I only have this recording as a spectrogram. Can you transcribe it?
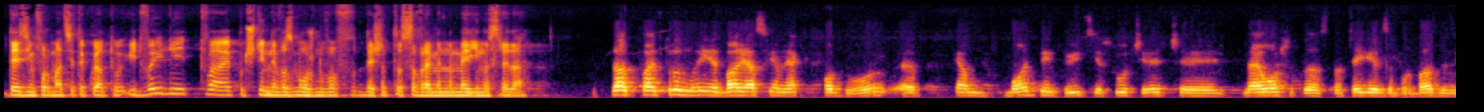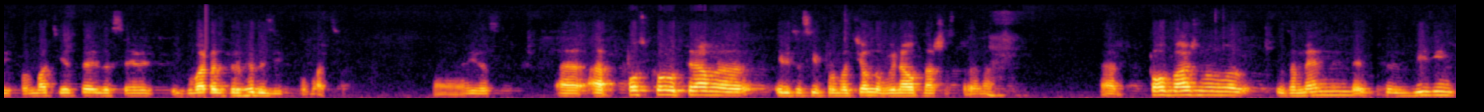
дезинформацията, която идва или това е почти невъзможно в днешната съвременна медийна среда? Да, това е трудно и едва ли аз имам някакъв отговор. Така, моята интуиция в случая е, че най-лошата стратегия за борба с дезинформацията е да се отговаря с друга дезинформация. А, а по-скоро трябва или с информационна война от наша страна. А, по-важно за мен е да видим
